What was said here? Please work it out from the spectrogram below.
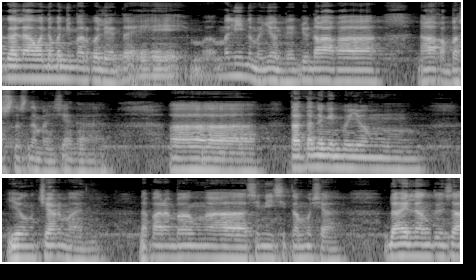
galawan naman ni Marcoleta, eh, ma- mali naman yun. Medyo nakaka, nakakabastos naman siya na ah, tatanungin mo yung yung chairman na parang bang ah, sinisita mo siya dahil lang dun sa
